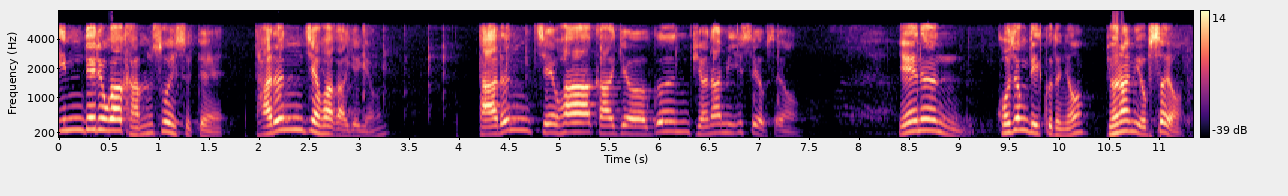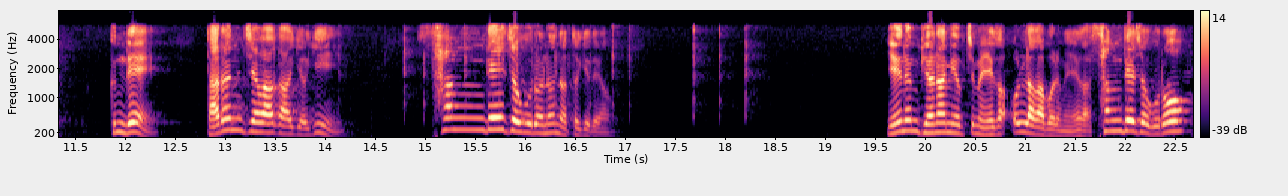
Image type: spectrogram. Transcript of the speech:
임대료가 감소했을 때 다른 재화 가격은 다른 재화 가격은 변함이 있어요, 없어요? 얘는 고정돼 있거든요. 변함이 없어요. 근데 다른 재화 가격이 상대적으로는 어떻게 돼요? 얘는 변함이 없지만 얘가 올라가 버리면 얘가 상대적으로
